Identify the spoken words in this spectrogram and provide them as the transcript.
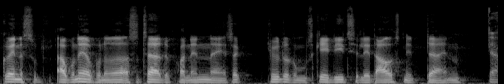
går ind og abonnerer på noget, og så tager det fra den enden af, så lytter du måske lige til lidt afsnit derinde. Ja.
